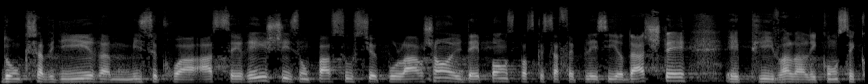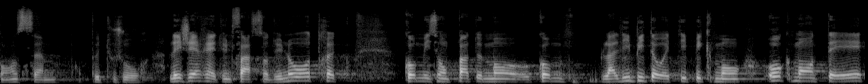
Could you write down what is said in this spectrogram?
Donc ça veut dire euh, se croient assez riches, ils sont pas soucieux pour l'argent, ils dépensent parce que ça fait plaisir d'acheter. Et puis voilà les conséquences, euh, on peut toujours les gérer d'une façon ou d'une autre. Comme ils ont pas de comme la libido est typiquement augmentée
